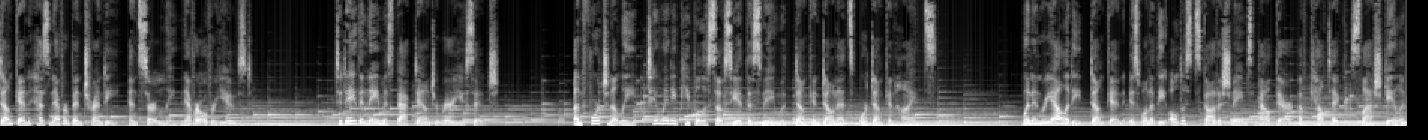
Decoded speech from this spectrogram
Duncan has never been trendy and certainly never overused. Today the name is back down to rare usage. Unfortunately, too many people associate this name with Dunkin' Donuts or Duncan Hines when in reality Duncan is one of the oldest Scottish names out there of Celtic-slash-Gaelic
